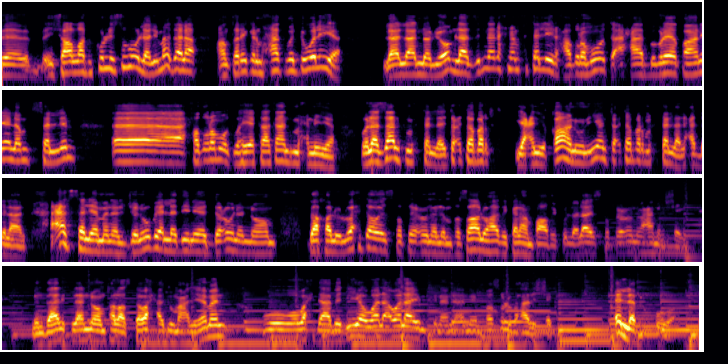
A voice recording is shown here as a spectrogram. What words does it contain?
إن شاء الله بكل سهولة. لماذا لا؟ عن طريق المحاكم الدولية. لا لأن اليوم لا زلنا نحن محتلين. حضرموت بريطانيا لم تسلم آه، حضرموت وهي كانت محمية ولا زالت محتلة. تعتبر يعني قانونيا تعتبر محتلة لحد الآن. عكس اليمن الجنوبي الذين يدعون أنهم دخلوا الوحدة ويستطيعون الانفصال وهذا كلام فاضي. كله لا يستطيعون عمل شيء. من ذلك لأنهم خلاص توحدوا مع اليمن ووحدة أبدية ولا ولا يمكن أن ينفصلوا بهذا الشكل إلا بالقوة.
